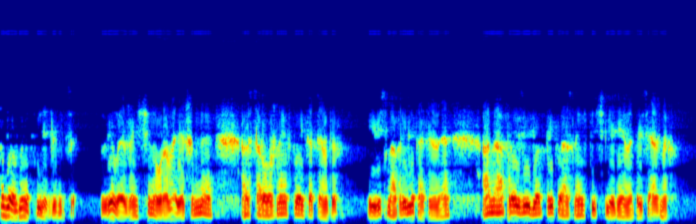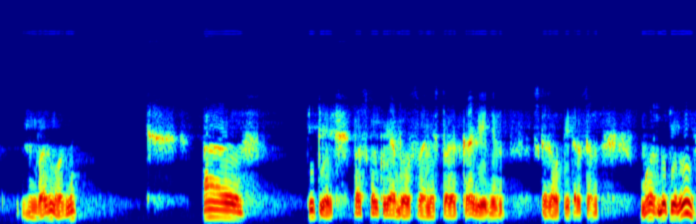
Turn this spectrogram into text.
Надежная свидетельница. Зрелая женщина, уравновешенная, осторожная в своих оценках и весьма привлекательная. Она произведет прекрасное впечатление на присяжных. Возможно. А теперь, поскольку я был с вами столь откровенен, сказал Питерсон, может быть и вы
